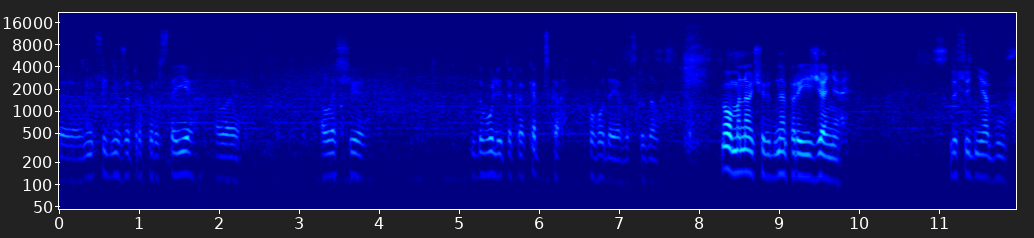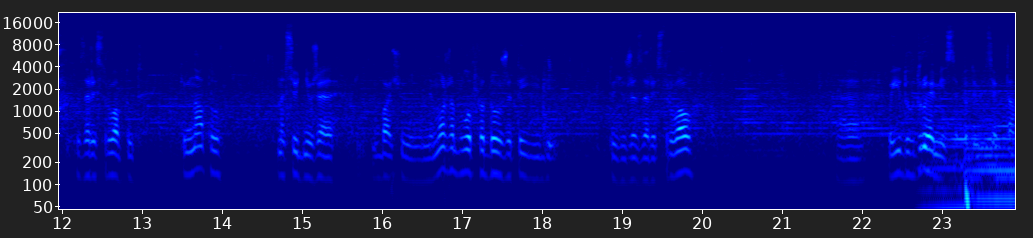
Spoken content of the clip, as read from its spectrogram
Е, Ну, сьогодні вже трохи розстає, але, але ще доволі така кепська погода, я би сказав. Ну, у мене очередне переїжджання. До сьогодні я був, зареєстрував тут кімнату. На сьогодні вже бачу не можна було продовжити її. Хтось вже зареєстрував. Е, Поїду в друге місце, подивлюся, як там.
